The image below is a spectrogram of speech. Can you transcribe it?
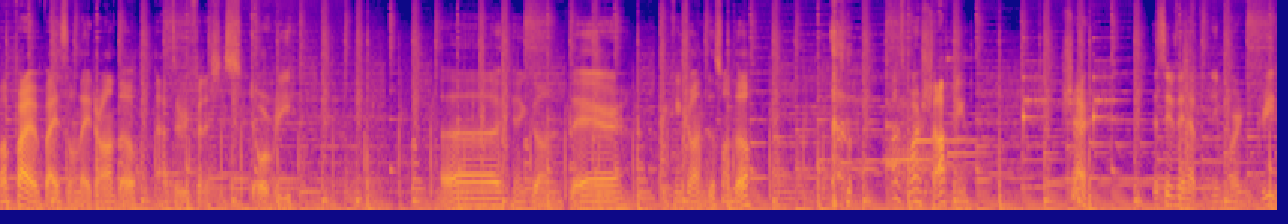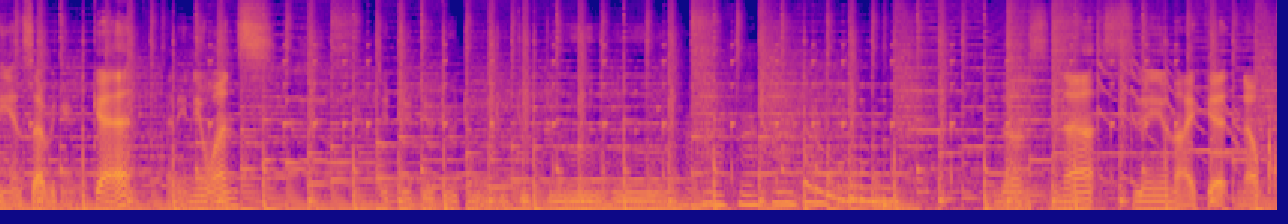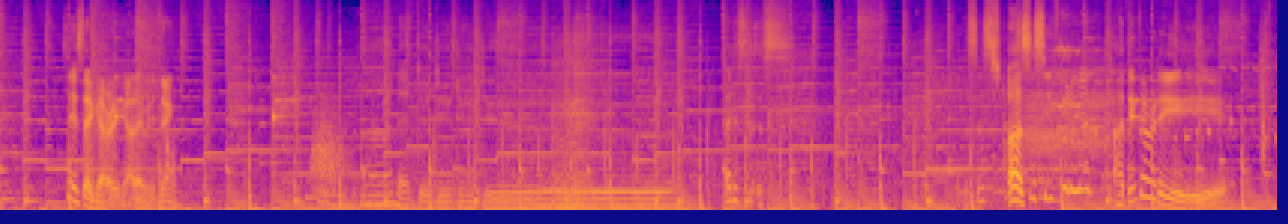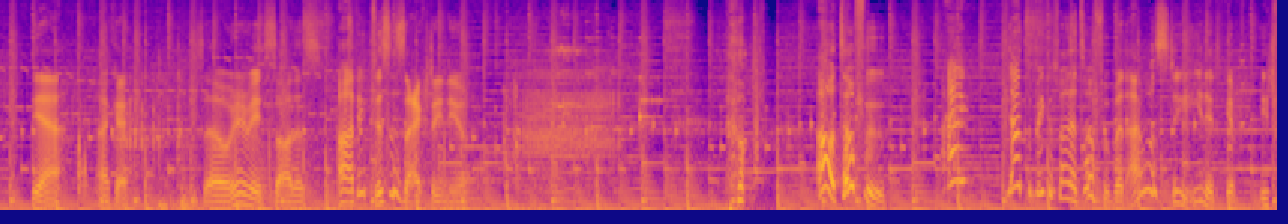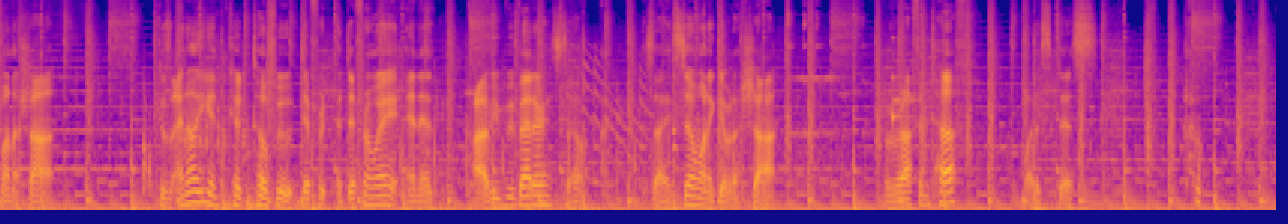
I'll probably buy some later on though, after we finish the story. Uh, can I go in there? Can go on this one though. That's more shopping. Sure. Let's see if they have any more ingredients that we can get. Any new ones? Does not seem like it. Nope. Seems like I already got everything. What is this? Is this? Oh, is this seafood again? I think I already. Yeah. Okay. So we already saw this. Oh, I think this is actually new. oh, tofu. I'm not the biggest fan of tofu, but I will still eat it to give each one a shot. Because I know you can cook tofu different a different way, and it probably be better. So, so I still want to give it a shot. Rough and tough. What is this?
